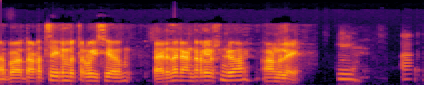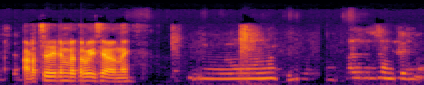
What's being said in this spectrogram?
അപ്പൊ അത് അടച്ചു തീരുമ്പോ എത്ര പൈസയാകും തരുന്ന രണ്ടര ലക്ഷം രൂപ ആണല്ലേ? അടച്ചു തീരുമ്പോ എത്ര പൈസയാകുന്നേ മൂന്ന് സംതിങ്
